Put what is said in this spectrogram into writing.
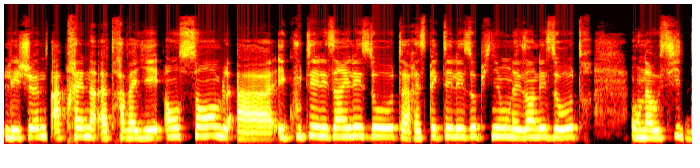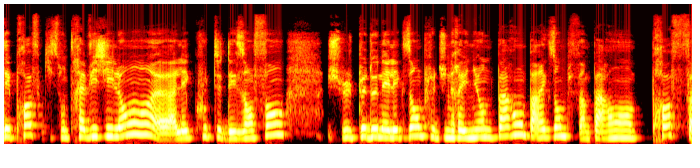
Les jeunes apprennent à travailler ensemble, à écouter les uns et les autres, à respecter les opinions les uns des autres. On a aussi des profs qui sont très vigilants euh, à l'écoute des enfants. Je peux donner l'exemple d'une réunion de parents, par exemple, enfin parents profs,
